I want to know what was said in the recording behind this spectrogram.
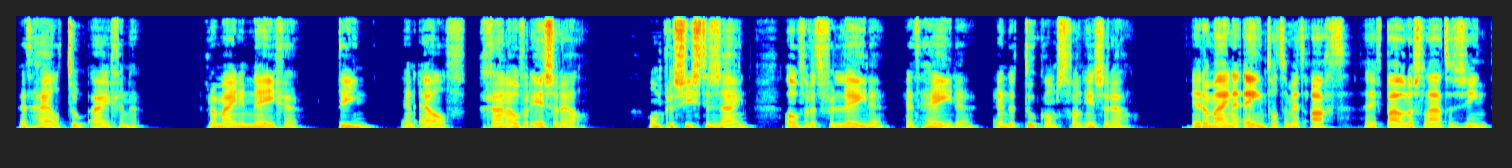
het heil toe-eigenen. Romeinen 9, 10 en 11 gaan over Israël. Om precies te zijn, over het verleden, het heden en de toekomst van Israël. In Romeinen 1 tot en met 8 heeft Paulus laten zien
